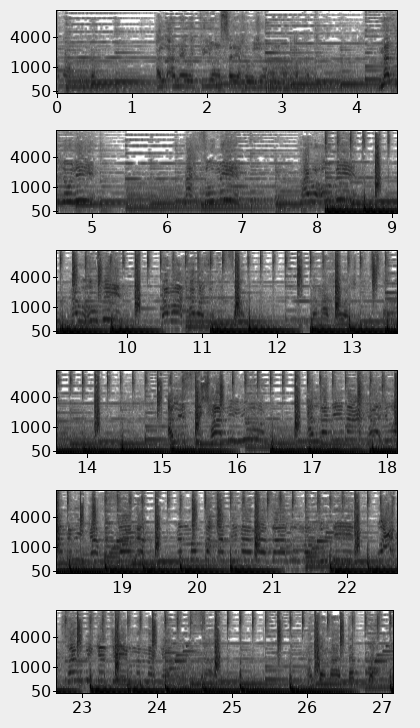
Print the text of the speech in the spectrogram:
أنا أقول لكم الأمريكيون سيخرجون من منطقتنا مذلولين مهزومين مرعوبين موهوبين كما خرجوا في السابق كما خرجوا في السابق الاستشهاديون الذين أخرجوا أمريكا في السابق من منطقتنا ما زالوا موجودين وأكثر بكثير مما كانوا في السابق. عندما تبدأ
